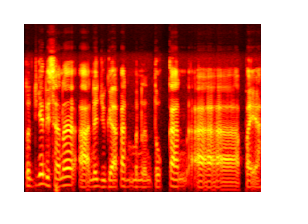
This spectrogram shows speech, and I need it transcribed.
tentunya di sana uh, Anda juga akan menentukan uh, apa ya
